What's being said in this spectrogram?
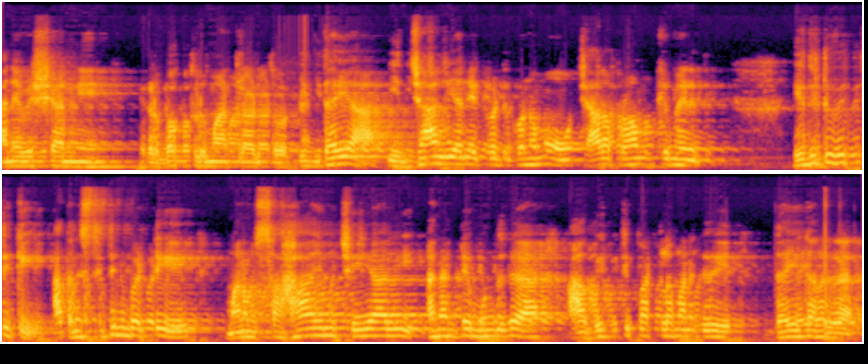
అనే విషయాన్ని ఇక్కడ భక్తుడు మాట్లాడుతూ ఈ దయ ఈ జాలి అనేటువంటి గుణము చాలా ప్రాముఖ్యమైనది. ఎదుటి వ్యక్తికి అతని స్థితిని బట్టి మనం సహాయం చేయాలి అని అంటే ముందుగా ఆ వ్యక్తి పట్ల మనకి దయ కలగాలి.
